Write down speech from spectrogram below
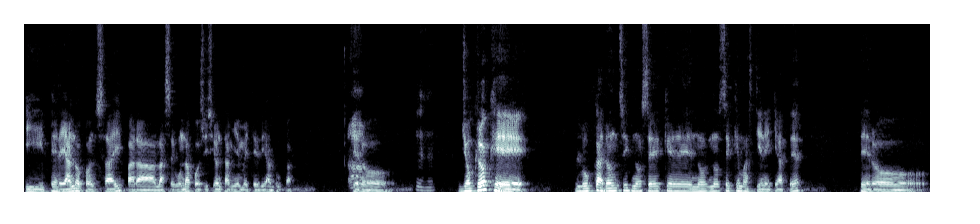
Y peleando con Sai para la segunda posición también metería a Luka. Ah, Pero yo creo que Luka Doncic no sé qué, no, no sé qué más tiene que hacer, pero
